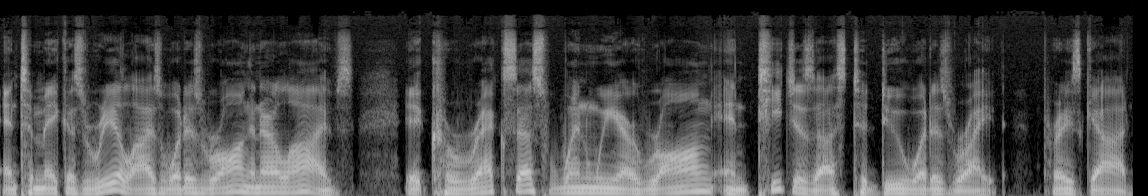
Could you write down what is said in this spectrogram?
and to make us realize what is wrong in our lives. It corrects us when we are wrong and teaches us to do what is right. Praise God.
